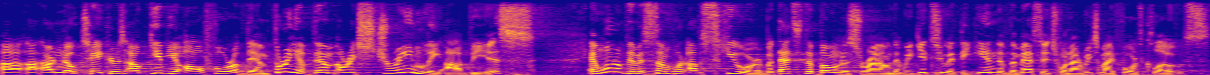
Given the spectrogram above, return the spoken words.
uh, our note takers, I'll give you all four of them. Three of them are extremely obvious, and one of them is somewhat obscure, but that's the bonus round that we get to at the end of the message when I reach my fourth close.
